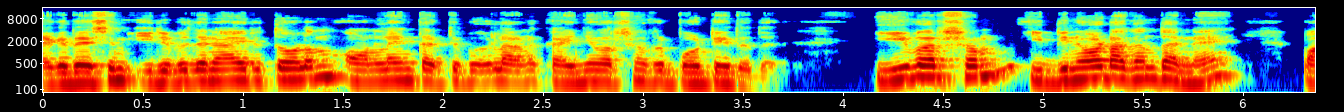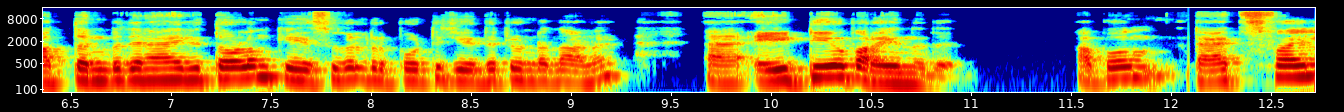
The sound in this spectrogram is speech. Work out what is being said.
ഏകദേശം ഇരുപതിനായിരത്തോളം ഓൺലൈൻ തട്ടിപ്പുകളാണ് കഴിഞ്ഞ വർഷം റിപ്പോർട്ട് ചെയ്തത്. ഈ വർഷം ഇതിനോടകം തന്നെ പത്തൊൻപതിനായിരത്തോളം കേസുകൾ റിപ്പോർട്ട് ചെയ്തിട്ടുണ്ടെന്നാണ് എ ടി ഒ പറയുന്നത്. അപ്പോൾ ടാക്സ് ഫയൽ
